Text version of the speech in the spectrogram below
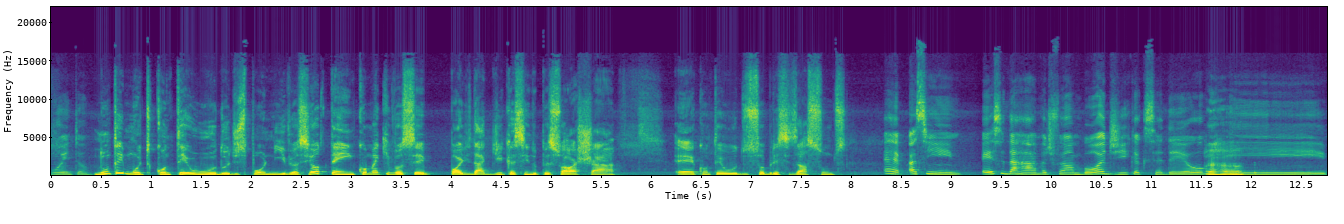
Muito. Não tem muito conteúdo disponível. Assim, eu tenho. Como é que você pode dar dica assim do pessoal achar é, conteúdo sobre esses assuntos? É, assim, esse da Harvard foi uma boa dica que você deu. Aham. E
